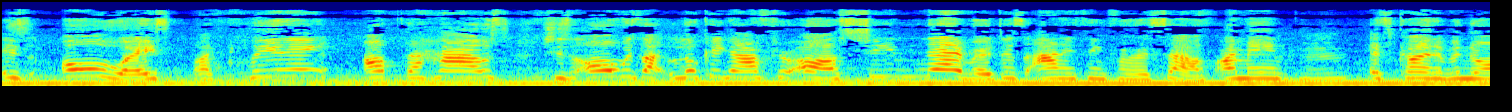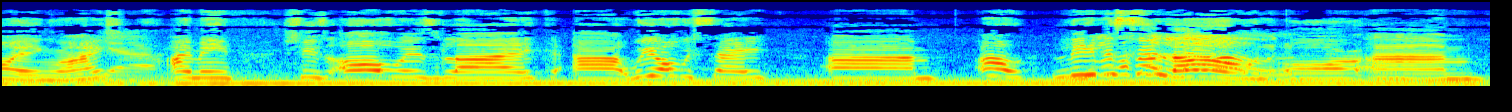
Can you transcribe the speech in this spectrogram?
is always like cleaning up the house. She's always like looking after us. She never does anything for herself. I mean, it's kind of annoying, right? Yeah. I mean, she's always like, uh, we always say, um, oh, leave, us, alone. Or, um,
